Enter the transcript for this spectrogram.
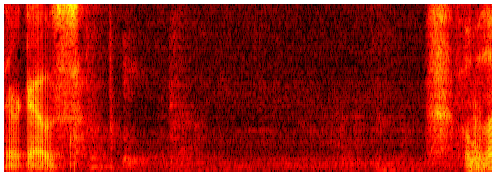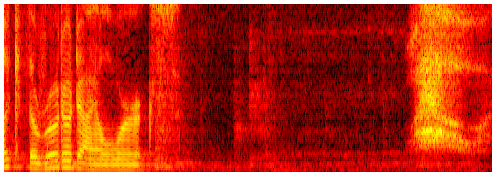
There it goes. Oh, look, the rotodial works. Wow.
